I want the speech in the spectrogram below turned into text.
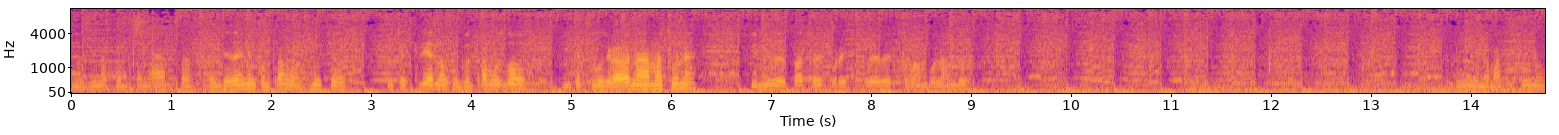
Nos vino a acompañar. pero el día de hoy no encontramos muchos, muchas crías, nos encontramos dos. Y se pudo grabar nada más una. Y un nido de pato y por ahí se puede ver que van volando. Uy, nomás es uno.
